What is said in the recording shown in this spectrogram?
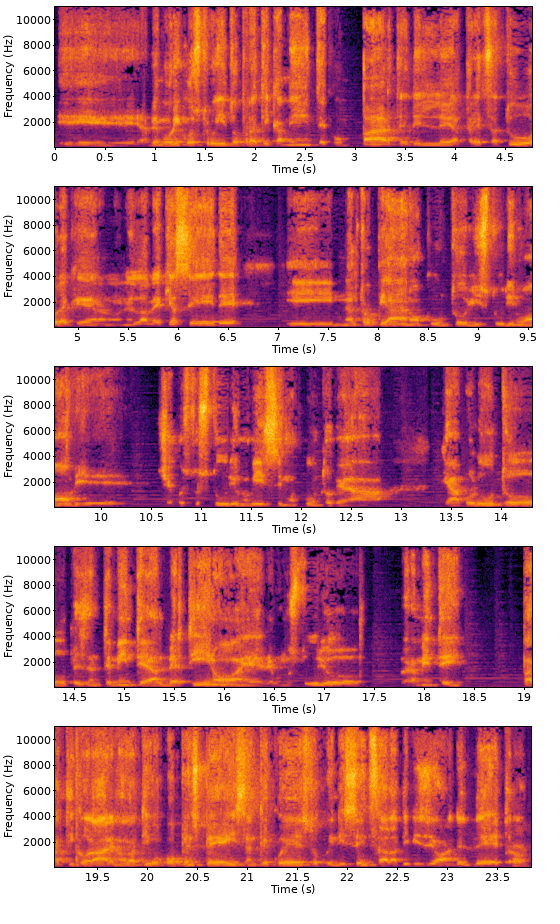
e abbiamo ricostruito praticamente con parte delle attrezzature che erano nella vecchia sede, in un altro piano appunto gli studi nuovi c'è questo studio nuovissimo appunto che ha, che ha voluto pesantemente Albertino ed è uno studio veramente particolare, innovativo, open space anche questo, quindi senza la divisione del vetro,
